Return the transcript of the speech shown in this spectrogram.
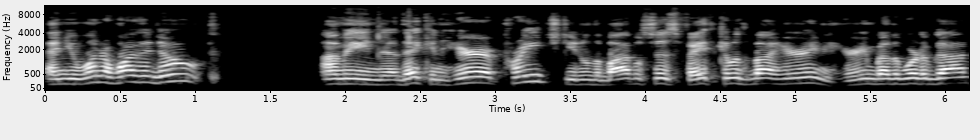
And you wonder why they don't. I mean, they can hear it preached. You know, the Bible says faith cometh by hearing, and hearing by the word of God.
